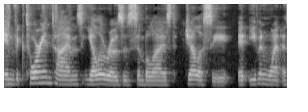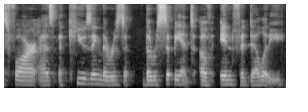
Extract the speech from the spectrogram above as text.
in Victorian times, yellow roses symbolized jealousy. It even went as far as accusing the, the recipient of infidelity.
